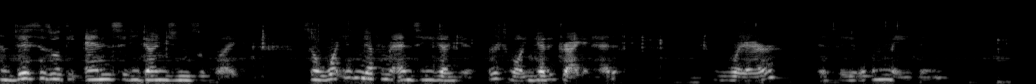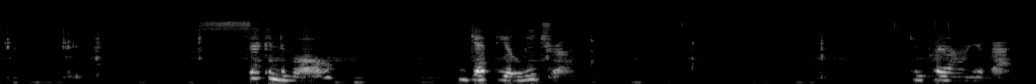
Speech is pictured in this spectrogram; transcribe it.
And this is what the End City dungeons look like. So what you can get from an End City dungeon. First of all, you get a dragon head. To wear. This so you look amazing. Second of all, you get the Elytra. You can put it on your back.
